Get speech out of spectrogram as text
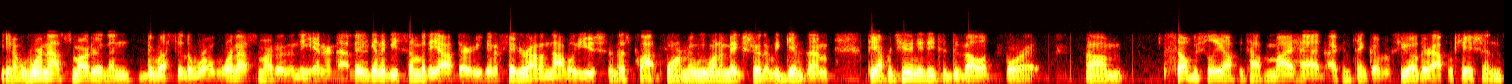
you know, we're not smarter than the rest of the world. We're not smarter than the internet. There's going to be somebody out there who's going to figure out a novel use for this platform, and we want to make sure that we give them the opportunity to develop for it. Um, selfishly, off the top of my head, I can think of a few other applications.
